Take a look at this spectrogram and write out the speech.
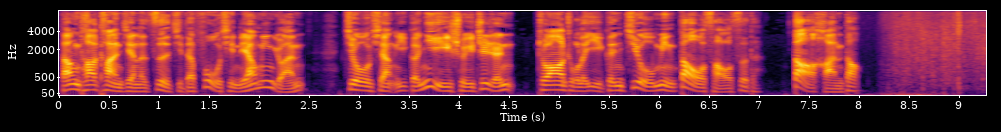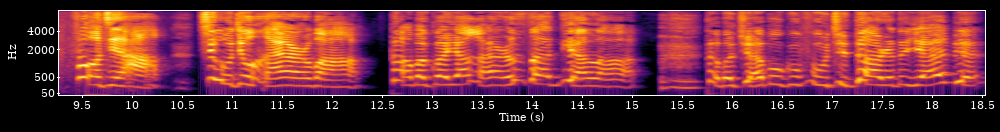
当他看见了自己的父亲梁明远，就像一个溺水之人抓住了一根救命稻草似的，大喊道：“父亲啊，救救孩儿吧！他们关押孩儿三天了，他们全不顾父亲大人的颜面，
